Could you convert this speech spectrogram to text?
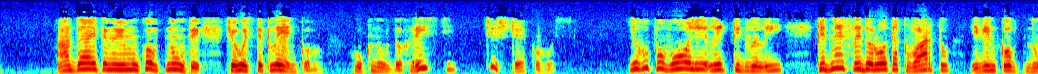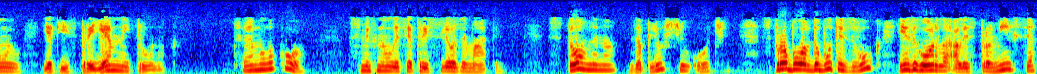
А дайте ну йому ковтнути чогось тепленького, гукнув до Христі чи ще когось. Його поволі ледь підвели, піднесли до рота кварту, і він ковтнув якийсь приємний трунок. Це молоко, сміхнулася крізь сльози мати. Стомлено заплющив очі. Спробував добути звук із горла, але спромігся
